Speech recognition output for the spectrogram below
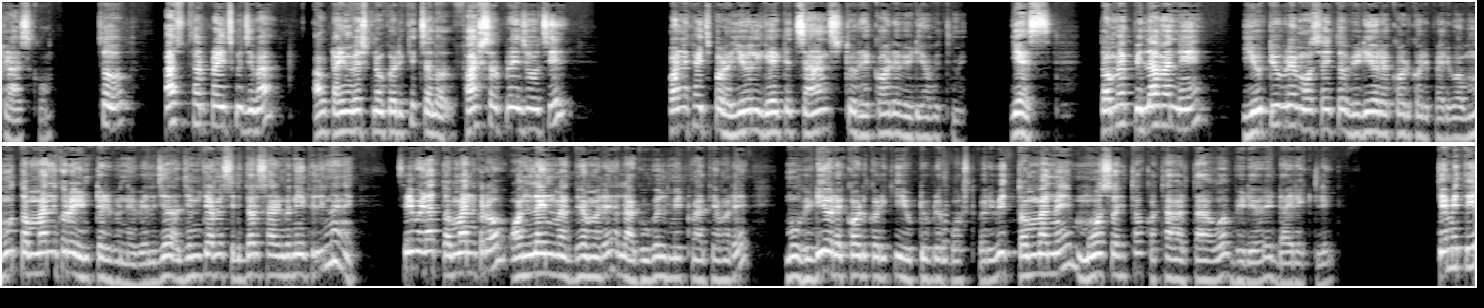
क्लास को सो फास्ट सरप्राइज को जी ଆଉ ଟାଇମ୍ ୱେଷ୍ଟ ନ କରିକି ଚାଲ ଫାର୍ଷ୍ଟ ସରପ୍ରାଇଜ୍ ହେଉଛି କ'ଣ ଲେଖା ହେଇଛି ପଢ଼ you will get a chance to record a video with me yes ତମେ ପିଲାମାନେ ୟୁଟ୍ୟୁବରେ ମୋ ସହିତ ଭିଡ଼ିଓ ରେକର୍ଡ କରିପାରିବ ମୁଁ ତମମାନଙ୍କର ଇଣ୍ଟରଭ୍ୟୁ ନେବି ଯେମିତି ଆମେ ଶ୍ରୀଧର ସାର୍ଙ୍କୁ ନେଇଥିଲି ନା ସେଇଭଳିଆ ତମମାନଙ୍କର ଅନଲାଇନ୍ ମାଧ୍ୟମରେ ହେଲା ଗୁଗୁଲ୍ ମିଟ୍ ମାଧ୍ୟମରେ ମୁଁ ଭିଡ଼ିଓ ରେକର୍ଡ କରିକି ୟୁଟ୍ୟୁବରେ ପୋଷ୍ଟ କରିବି ତମମାନେ ମୋ ସହିତ କଥାବାର୍ତ୍ତା ହେବ ଭିଡ଼ିଓରେ ଡାଇରେକ୍ଟଲି କେମିତି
